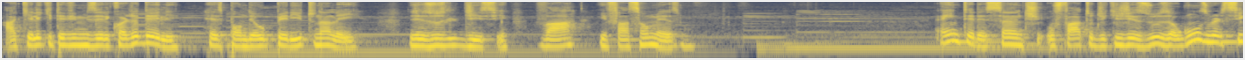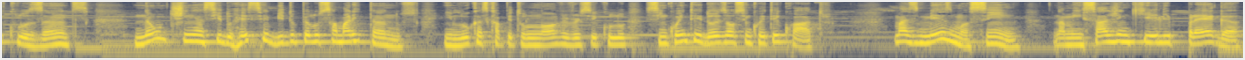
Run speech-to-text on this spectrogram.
Aquele que teve misericórdia dele, respondeu o perito na lei. Jesus lhe disse: Vá e faça o mesmo. É interessante o fato de que Jesus, alguns versículos antes, não tinha sido recebido pelos samaritanos, em Lucas capítulo 9, versículo 52 ao 54. Mas mesmo assim, na mensagem que ele prega,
